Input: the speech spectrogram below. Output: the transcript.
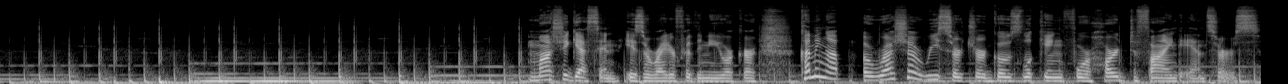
Masha Gessen is a writer for The New Yorker. Coming up, a Russia researcher goes looking for hard to find answers.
